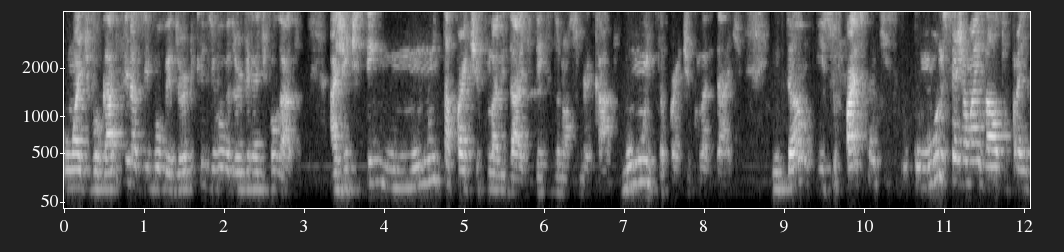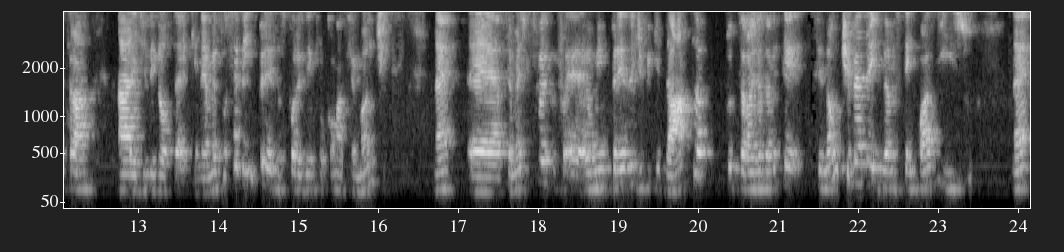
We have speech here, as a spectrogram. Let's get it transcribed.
um advogado virar desenvolvedor do que um desenvolvedor virar advogado. A gente tem muita particularidade dentro do nosso mercado, muita particularidade. Então, isso faz com que o muro seja mais alto para entrar área de legal tech, né? Mas você vê empresas, por exemplo, como a Semantics, né? É, a Semantics foi, foi, é uma empresa de Big Data, putz, ela já deve ter, se não tiver 10 anos, tem quase isso, né?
